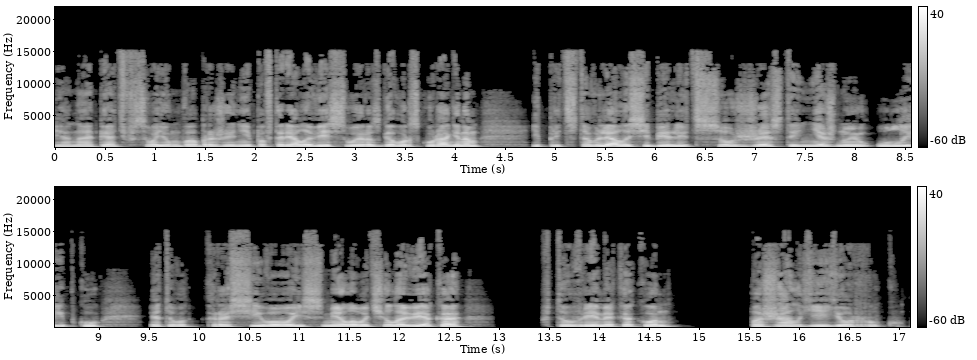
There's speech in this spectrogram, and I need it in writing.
И она опять в своем воображении повторяла весь свой разговор с Курагином и представляла себе лицо, жест и нежную улыбку этого красивого и смелого человека, в то время как он пожал ее руку.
